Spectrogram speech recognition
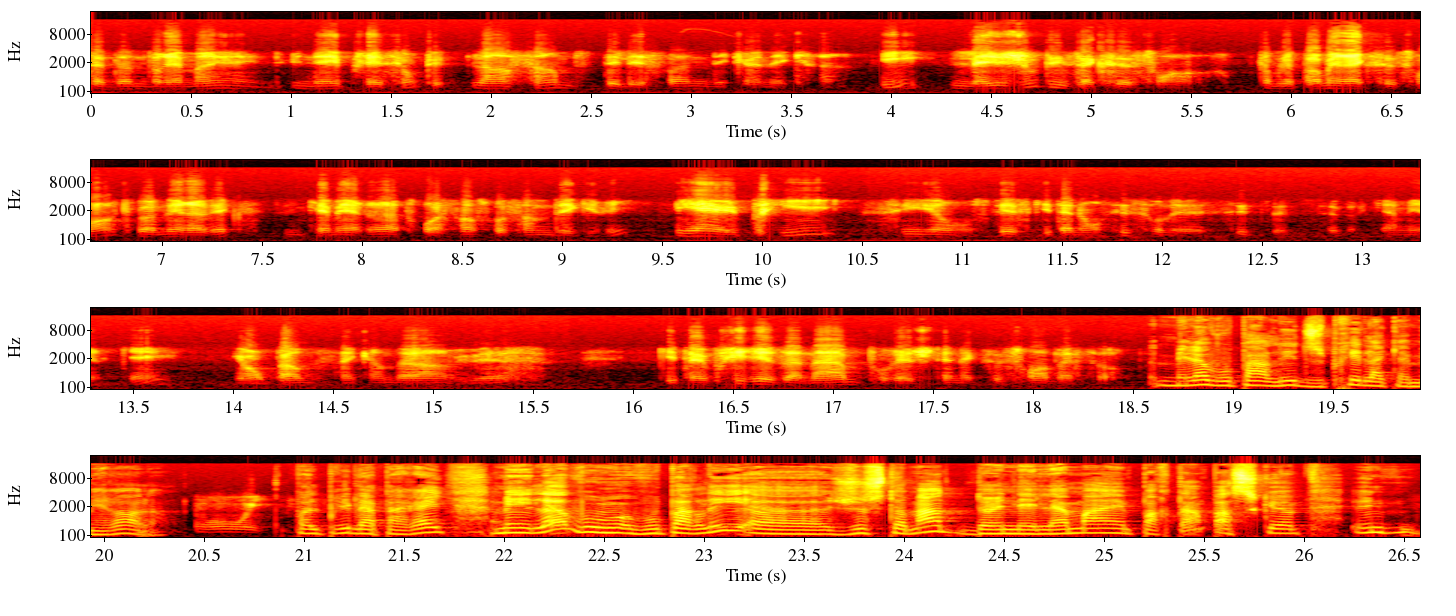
ça donne vraiment une impression que l'ensemble du téléphone n'est qu'un écran. Et l'ajout des accessoires. Comme le premier accessoire qui va venir avec, c'est une caméra à 360 degrés. Et à un prix, si on fait ce qui est annoncé sur le site du fabricant américain, et on parle de 50 US, qui est un prix raisonnable pour ajouter un accessoire de la sorte. Mais là, vous parlez du prix de la caméra, là pas le prix de l'appareil. Mais là, vous, vous parlez euh, justement d'un élément important parce que une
